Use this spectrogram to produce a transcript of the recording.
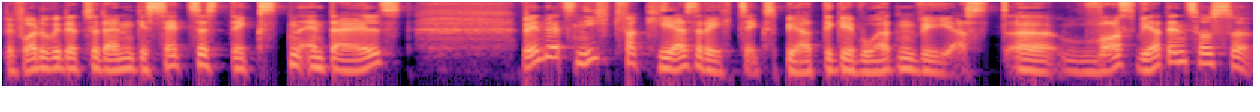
bevor du wieder zu deinen Gesetzestexten enteilst. Wenn du jetzt nicht Verkehrsrechtsexperte geworden wärst, äh, was wäre denn so, so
